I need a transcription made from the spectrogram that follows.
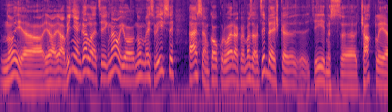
Nu, jā, jā, jā, viņiem garlaicīgi nav, jo nu, mēs visi esam kaut kur vairāk vai mazāk dzirdējuši, ka Ķīnas čaklie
